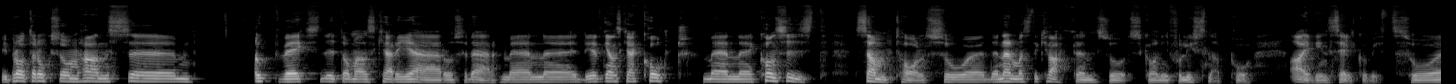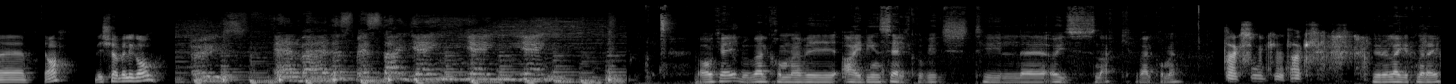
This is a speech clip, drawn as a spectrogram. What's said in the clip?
Vi pratar också om hans eh, uppväxt, lite om hans karriär och sådär. Men eh, det är ett ganska kort men koncist samtal så den närmaste kvarten så ska ni få lyssna på Aydin Selkovic. Så ja, vi kör väl igång. ÖIS är världens bästa Okej, då välkomnar vi Aydin Selkovic till eh, ÖIS-snack. Välkommen! Tack så mycket, tack. Hur är läget med dig?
